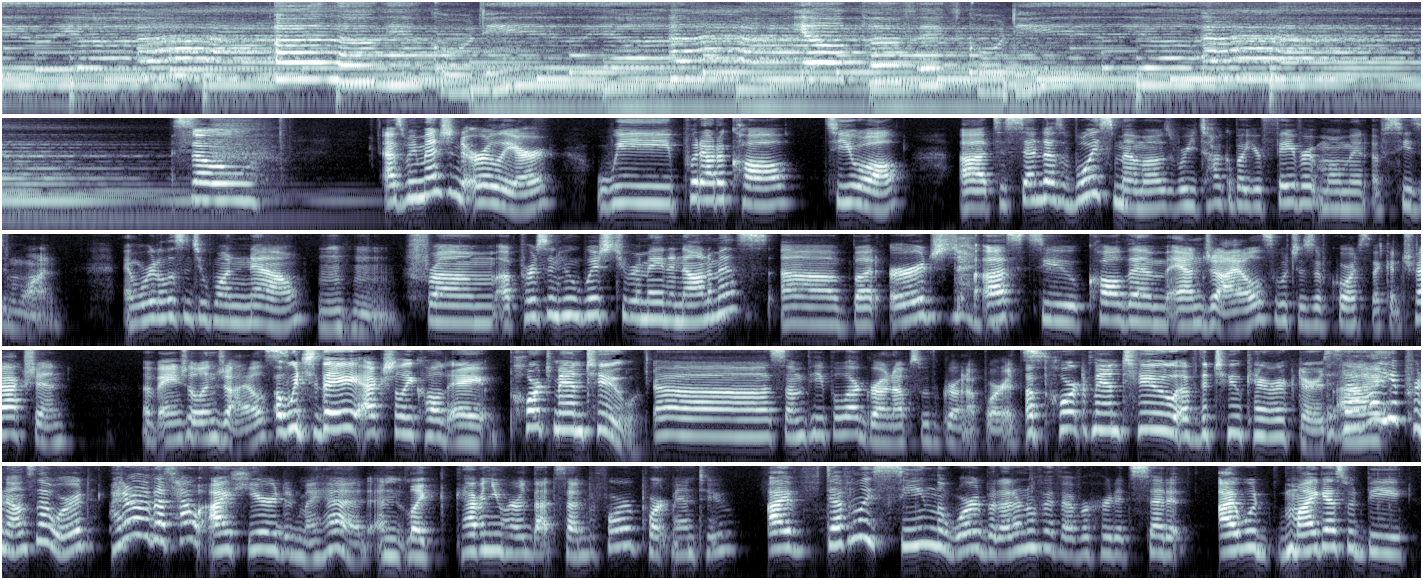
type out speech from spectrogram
as we mentioned earlier, we put out a call to you all uh, to send us voice memos where you talk about your favorite moment of season one. And we're going to listen to one now from a person who wished to remain anonymous, uh, but urged us to call them Ann Giles, which is, of course, the contraction of Angel and Giles. Which they actually called a portmanteau. Uh, some people are grown ups with grown up words. A portmanteau of the two characters. is that I, how you pronounce that word? I don't know. That's how I hear it in my head. And like, haven't you heard that said before? Portmanteau. I've definitely seen the word, but I don't know if I've ever heard it said. It. I would. My guess would be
